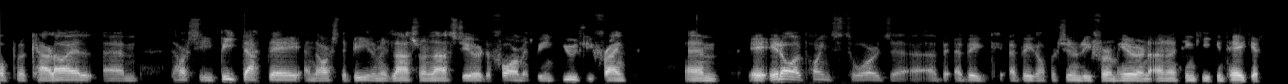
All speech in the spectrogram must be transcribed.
up at Carlisle. Um, the horse he beat that day, and the horse that beat him his last run last year. The form has been hugely franked. Um, it, it all points towards a, a, a, big a big opportunity for him here, and, and I think he can take it.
